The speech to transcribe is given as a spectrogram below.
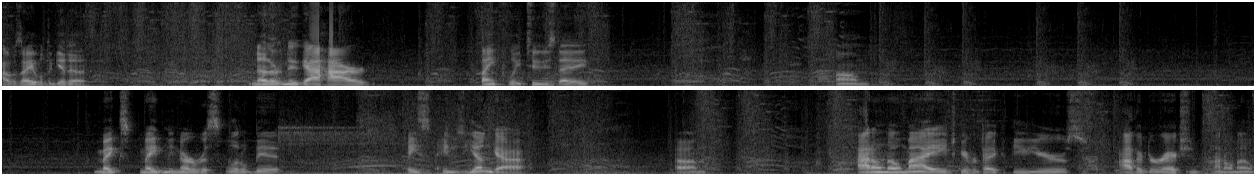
I was able to get a another new guy hired. Thankfully Tuesday. Um, makes made me nervous a little bit. He's he was a young guy. Um, I don't know my age, give or take a few years, either direction. I don't know.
